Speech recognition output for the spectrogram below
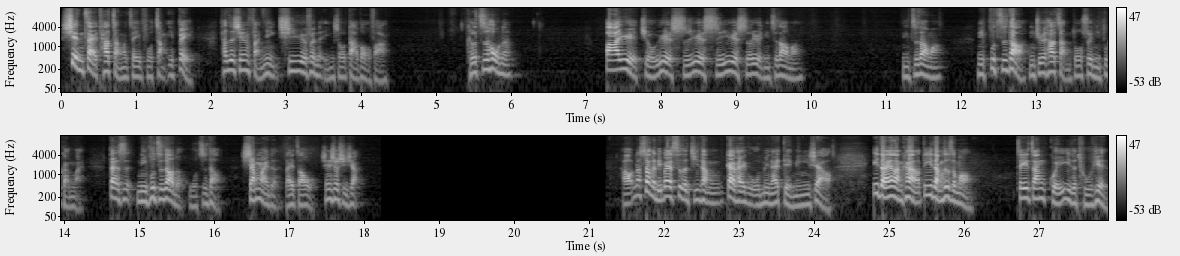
现在它涨了这一波，涨一倍，它是先反映七月份的营收大爆发，可之后呢？八月、九月、十月、十一月、十二月，你知道吗？你知道吗？你不知道，你觉得它涨多，所以你不敢买。但是你不知道的，我知道，想买的来找我。先休息一下。好，那上个礼拜四的几档盖牌股，我们也来点名一下哦。一档一档看啊，第一档是什么？这一张诡异的图片，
